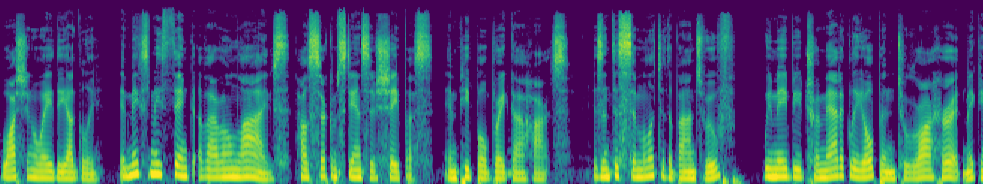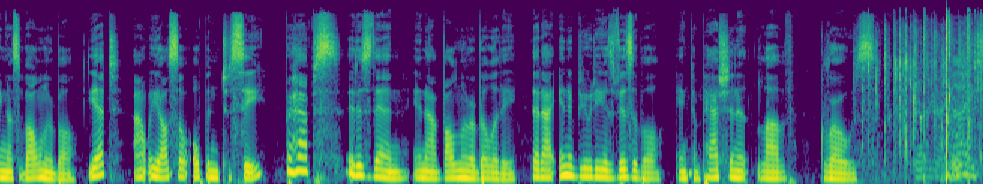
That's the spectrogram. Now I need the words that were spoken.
washing away the ugly. It makes me think of our own lives, how circumstances shape us, and people break our hearts. Isn't this similar to the barn's roof? We may be traumatically open to raw hurt, making us vulnerable. Yet, aren't we also open to see? Perhaps it is then, in our vulnerability, that our inner beauty is visible and compassionate love grows. Nice.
